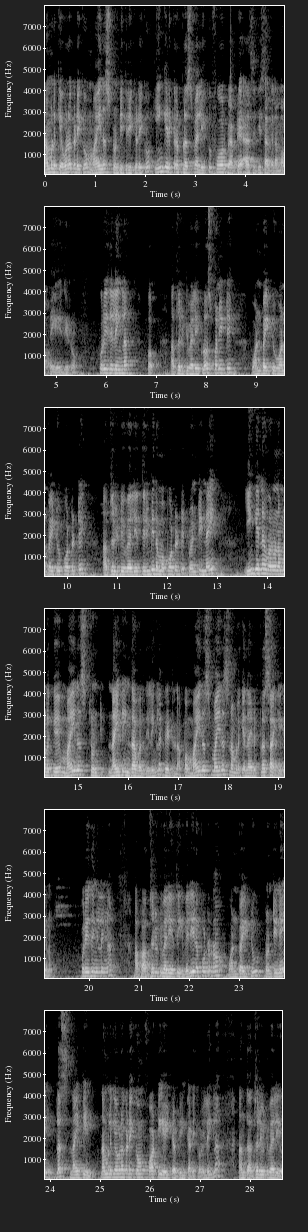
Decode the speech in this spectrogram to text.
நம்மளுக்கு எவ்வளோ கிடைக்கும்? மைனஸ் டுவெண்ட்டி த்ரீ கிடைக்கும். இங்கே இருக்கிற ப்ளஸ் வேல்யூக்கு ஃபோர் அப்படியே ஆசிட்டிஸ் அங்கே நம்ம அப்படியே எழுதிடுறோம். புரியுது இல்லைங்களா? இப்போ அப்சல்யூட்டிவ் வேல்யூ க்ளோஸ் பண்ணிவிட்டு one by two one by two போட்டுட்டு அப்சல்யூட்டிவ் வேல்யூ திரும்பி நம்ம போட்டுட்டு டுவெண்ட்டி நைன் இங்கே என்ன வரும் நம்மளுக்கு? மைனஸ் டுவெண்ட்டி நைன்டீன் தான் வருது இல்லைங்களா? கிரேட்டர் அப்போ மைனஸ் மைனஸ் நம்மளுக்கு என்ன ஆகிடும் ப்ளஸ் ஆக்கிக்கணும். புரியுதுங்க இல்லைங்களா? அப்போ அப்சல்யூட் வேல்யூ தூக்கி வெளியில் போட்டுடுறோம். One by two twenty nine plus nineteen நம்மளுக்கு எவ்வளோ கிடைக்கும்? ஃபார்ட்டி எயிட் அப்படின்னு கிடைக்கும் இல்லைங்களா? அந்த absolute value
